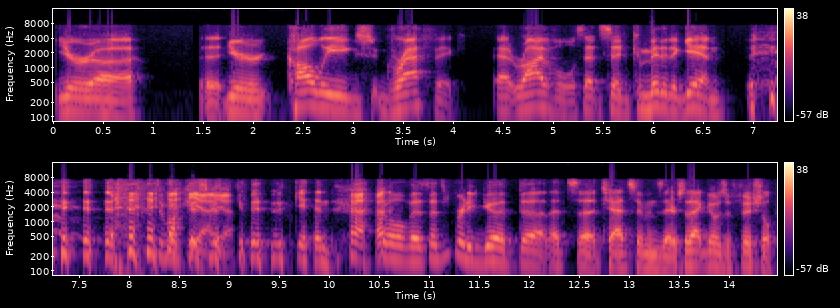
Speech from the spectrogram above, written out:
your uh, uh your colleague's graphic at Rivals that said "committed again." Demarcus yeah, Smith yeah. committed again. Ole Miss. That's pretty good. Uh, that's uh, Chad Simmons there. So that goes official.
